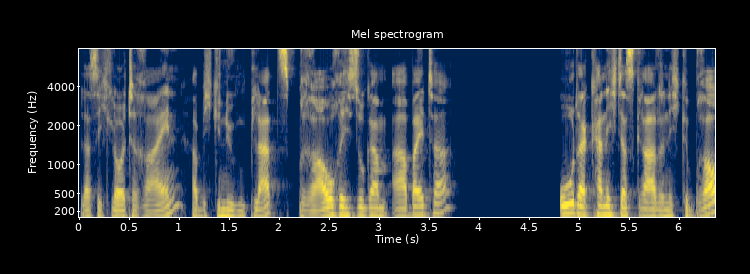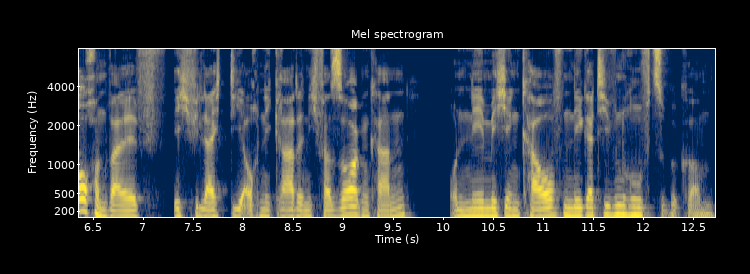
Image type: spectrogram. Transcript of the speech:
Lasse ich Leute rein? Habe ich genügend Platz? Brauche ich sogar Arbeiter? Oder kann ich das gerade nicht gebrauchen, weil ich vielleicht die auch gerade nicht versorgen kann und nehme ich in Kauf, einen negativen Ruf zu bekommen?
